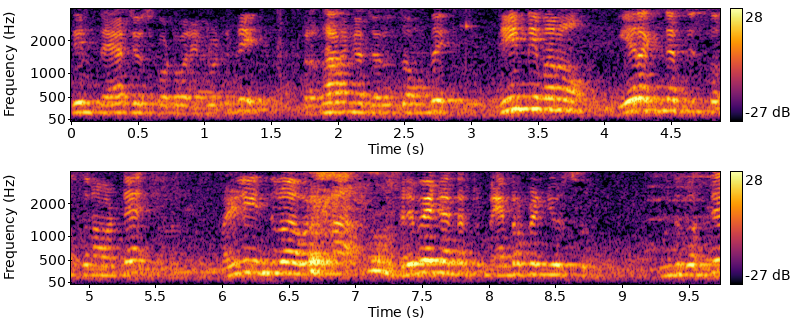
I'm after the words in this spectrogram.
దీన్ని తయారు చేసుకోవడం అనేటువంటిది ప్రధానంగా జరుగుతూ ఉంది. దీన్ని మనం ఏ రకంగా తీసుకొస్తున్నామంటే మళ్ళీ ఇందులో ఎవరైనా ప్రైవేట్ ఎంటర్ ఎంటర్ప్రెన్యూర్స్ ముందుకొస్తే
